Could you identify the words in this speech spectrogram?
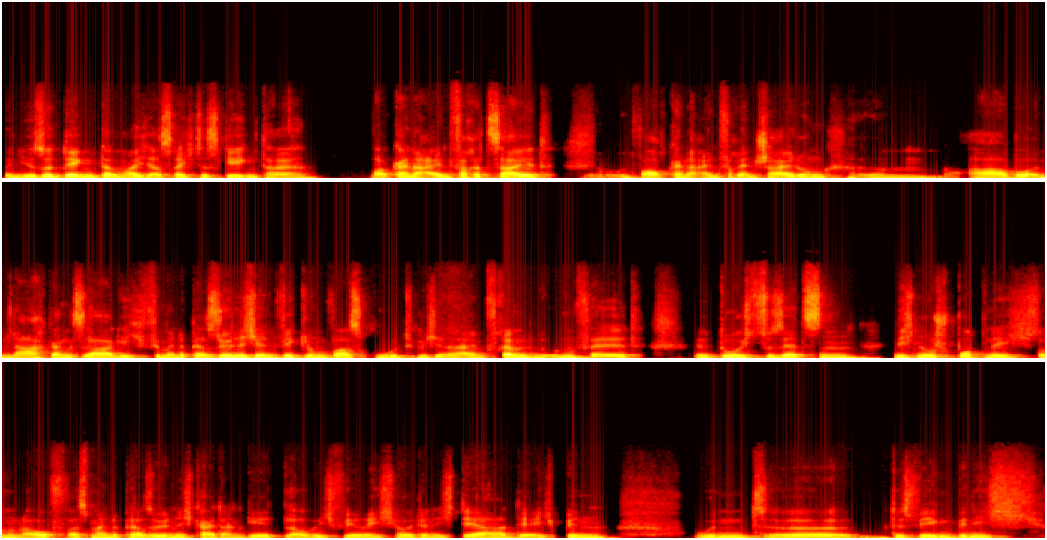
wenn ihr so denkt, dann mache ich erst recht das Gegenteil. War keine einfache Zeit und war auch keine einfache Entscheidung. Ähm, aber im Nachgang sage ich, für meine persönliche Entwicklung war es gut, mich in einem fremden Umfeld äh, durchzusetzen. Nicht nur sportlich, sondern auch was meine Persönlichkeit angeht, glaube ich, wäre ich heute nicht der, der ich bin. Und äh, deswegen bin ich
